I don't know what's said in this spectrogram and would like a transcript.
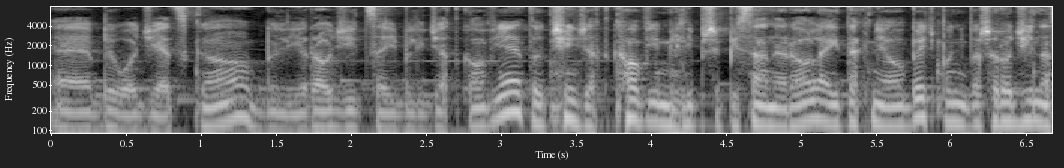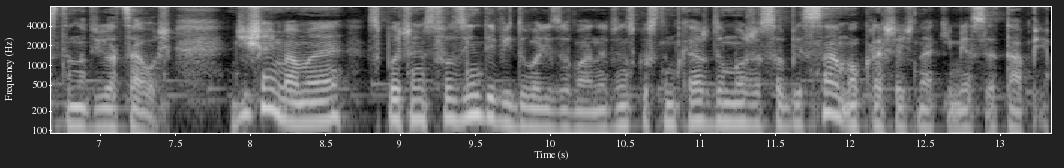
e, było dziecko, byli rodzice i byli dziadkowie, to ci dziadkowie mieli przypisane role i tak miało być, ponieważ rodzina stanowiła całość. Dzisiaj mamy społeczeństwo zindywidualizowane, w związku z tym każdy może sobie sam określać na jakim jest etapie.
